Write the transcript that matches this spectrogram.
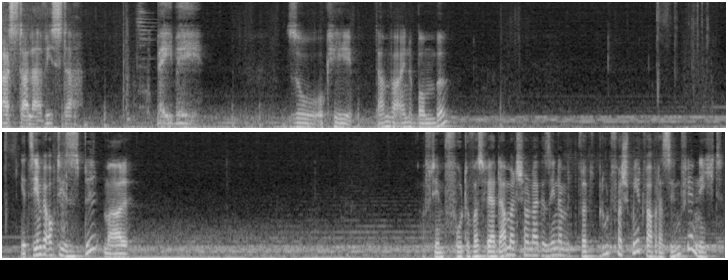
Hasta la vista. Baby. So, okay. Da haben wir eine Bombe. Jetzt sehen wir auch dieses Bild mal. dem Foto, was wir ja damals schon da gesehen haben, mit Blut verschmiert war. Aber das sind wir nicht.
